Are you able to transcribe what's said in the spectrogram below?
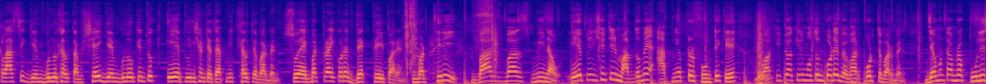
ক্লাসিক গেমগুলো খেলতাম, সেই গেমগুলো কিন্তু এই অ্যাপ্লিকেশনটাতে আপনি খেলতে পারবেন। সো একবার ট্রাই করে দেখতেই পারেন। নাম্বার থ্রি বাজ বাজ মিনাও এই অ্যাপ্লিকেশনটির মাধ্যমে আপনি আপনার ফোনটিকে ওয়াকি টোয়াকির মতন করে ব্যবহার করতে পারবেন। যেমনটা আমরা পুলিশ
